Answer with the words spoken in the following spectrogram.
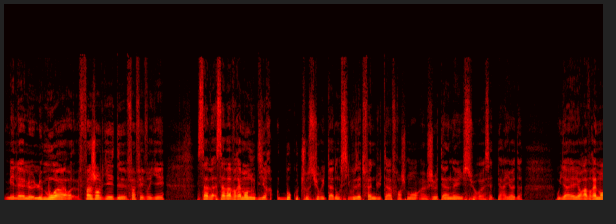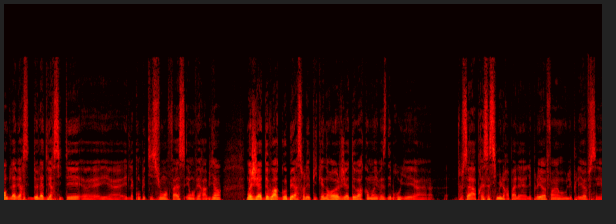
mais le, mois, fin janvier, de, fin février, ça va, vraiment nous dire beaucoup de choses sur Utah. Donc si vous êtes fan d'Utah, franchement, euh, jetez un œil sur euh, cette période où il y, aura vraiment de l'adversité et, de la compétition en face et on verra bien. Moi j'ai hâte de voir Gobert sur les pick and roll, j'ai hâte de voir comment il va se débrouiller. tout ça, après ça simulera pas les, playoffs, hein, où les playoffs c'est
